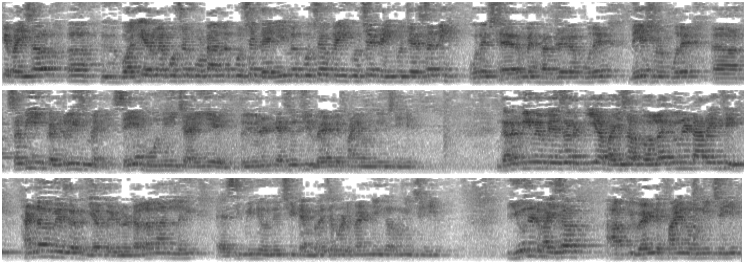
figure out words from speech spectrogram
कि भाई साहब ग्वालियर में कुछ है, कोटा में कुछ है, दिल्ली में कुछ है, कहीं कुछ है, कहीं कुछ ऐसा नहीं। पूरे शहर में, हर जगह, पूरे देश में, पूरे सभी कंट्रीज़ में सेम होनी चाहिए। तो यूनिट कैसी होनी चाहिए? वेल डिफाइन होनी चाहिए। गर्मी में मेजर किया, भाई साहब तो अलग यूनिट आ रही थी। ठंड में मेजर किया तो यूनिट अलग आने लगी। ऐसी भी नहीं होनी चाहिए। टेम्परेचर पर डिपेंड नहीं करनी चाहिए। यूनिट भाई साहब, आपकी वेल डिफाइन होनी चाहिए।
